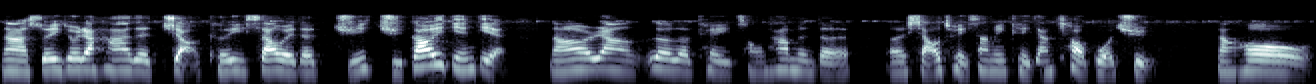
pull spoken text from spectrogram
那所以就让他的脚可以稍微的举举高一点点，然后让乐乐可以从他们的呃小腿上面可以这样跳过去，然后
